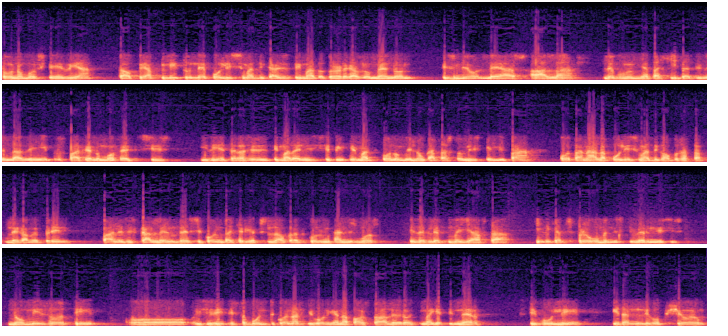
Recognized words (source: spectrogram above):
100 νομοσχέδια τα οποία πλήττουν πολύ σημαντικά ζητήματα των εργαζομένων της νεολαίας, άλλα. Βλέπουμε μια ταχύτατη δηλαδή προσπάθεια νομοθέτησης, ιδιαίτερα σε ζητήματα ενίσχυσης επιχειρηματικών ομίλων, καταστολής κλπ. Όταν άλλα πολύ σημαντικά όπως αυτά που λέγαμε πριν πάνε στις καλένδες, σηκώνει τα χέρια ψηλά ο κρατικός μηχανισμός και δεν βλέπουμε για αυτά. Και είναι και από τις προηγούμενες κυβερνήσεις. Νομίζω ότι ο, η συζήτηση των πολιτικών αρχηγών, για να πάω στο άλλο ερώτημα για την ΕΡΤ στη Βουλή, ήταν λίγο πιο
